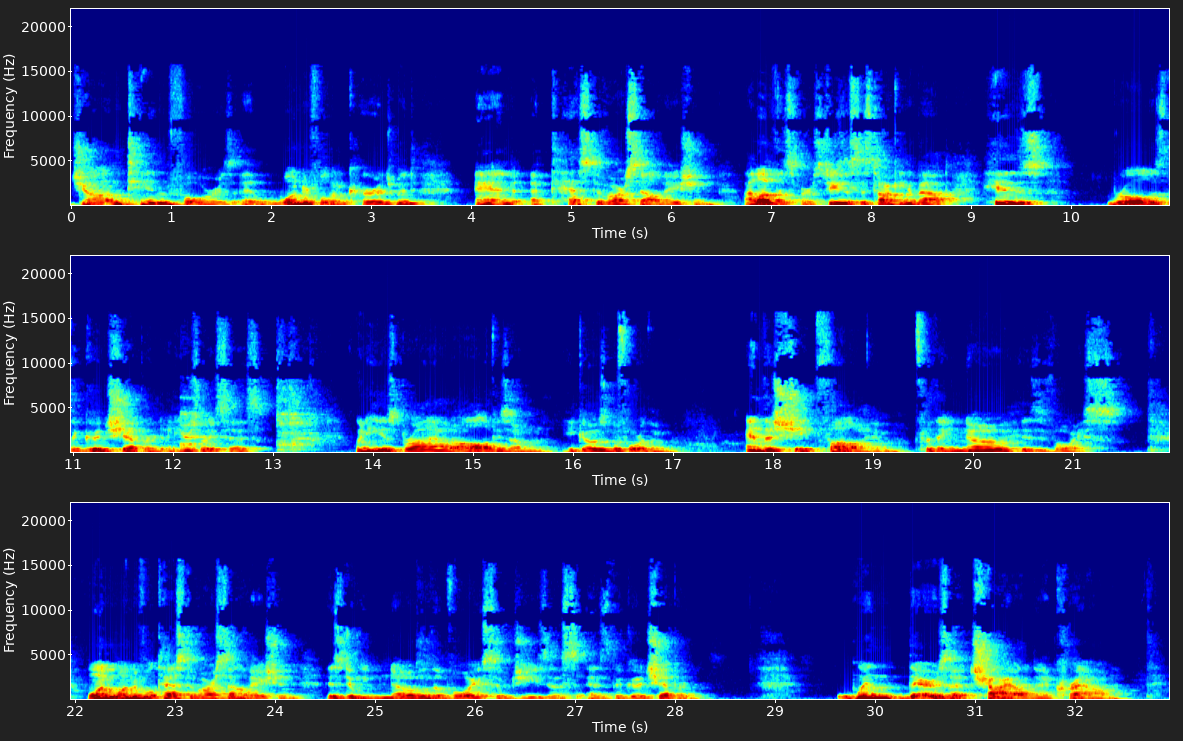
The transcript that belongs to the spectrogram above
John 10 4 is a wonderful encouragement and a test of our salvation. I love this verse. Jesus is talking about his role as the good shepherd. And here's what he says When he has brought out all of his own, he goes before them, and the sheep follow him, for they know his voice. One wonderful test of our salvation is do we know the voice of Jesus as the good shepherd? When there's a child in a crowd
